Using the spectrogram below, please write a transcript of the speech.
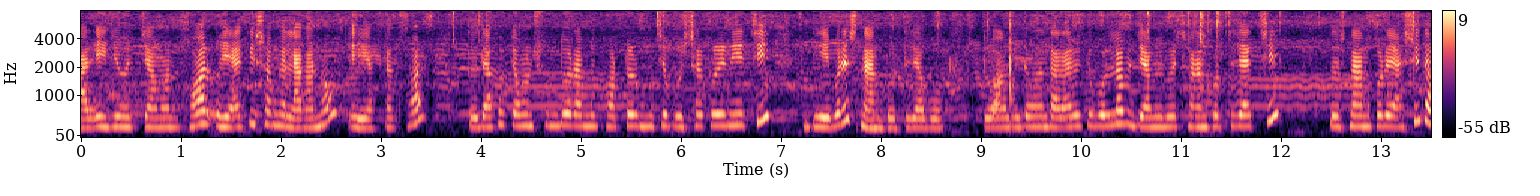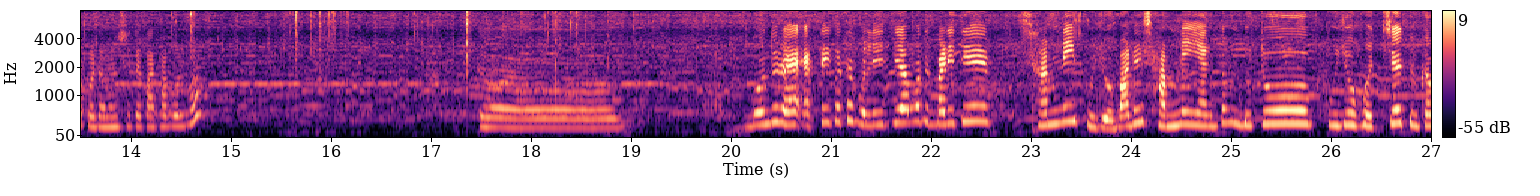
আর এই যে হচ্ছে আমার ঘর, ওই একই সঙ্গে লাগানো এই একটা ঘর। তো দেখো কেমন সুন্দর আমি ঘরটোর মুছে পরিষ্কার করে নিয়েছি। দিয়ে এবারে স্নান করতে যাব। তো আমি তোমার দাদাকে বললাম যে, আমি এবার স্নান করতে যাচ্ছি। তো স্নান করে আসি, তারপর তোমাদের সাথে কথা বলব। তো, বন্ধুরা একটাই কথা বলি যে আমাদের বাড়িতে সামনেই পুজো, বাড়ির সামনেই একদম দুটো পুজো হচ্ছে, দুর্গা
